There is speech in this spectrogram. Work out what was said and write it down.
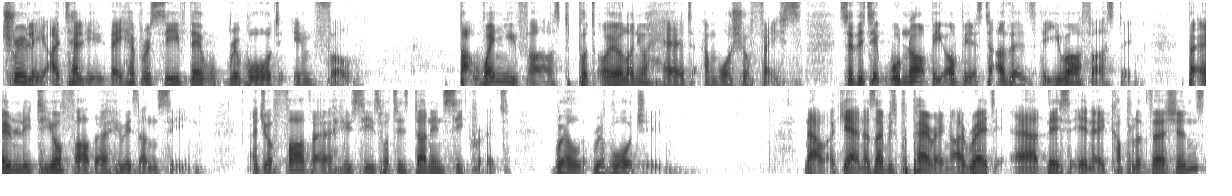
Truly, I tell you, they have received their reward in full. But when you fast, put oil on your head and wash your face, so that it will not be obvious to others that you are fasting, but only to your Father who is unseen. And your Father, who sees what is done in secret, will reward you. Now, again, as I was preparing, I read uh, this in a couple of versions.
